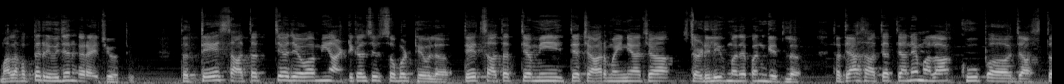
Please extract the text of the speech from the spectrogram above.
मला फक्त रिव्हिजन करायची होती. तर ते सातत्य जेव्हा मी आर्टिकलशिप सोबत ठेवलं तेच सातत्य मी त्या चार महिन्याच्या स्टडी लिव्हमध्ये पण घेतलं. तर त्या सातत्याने मला खूप जास्त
